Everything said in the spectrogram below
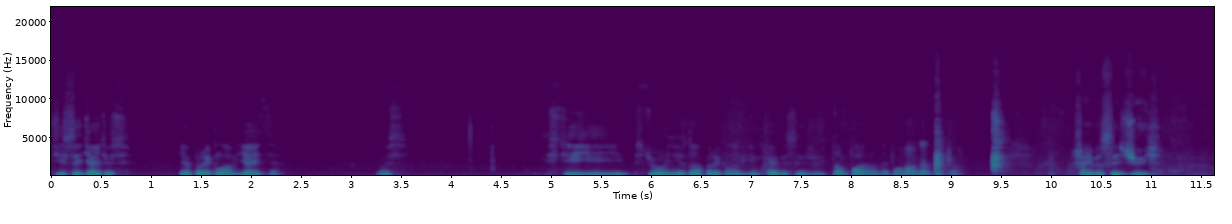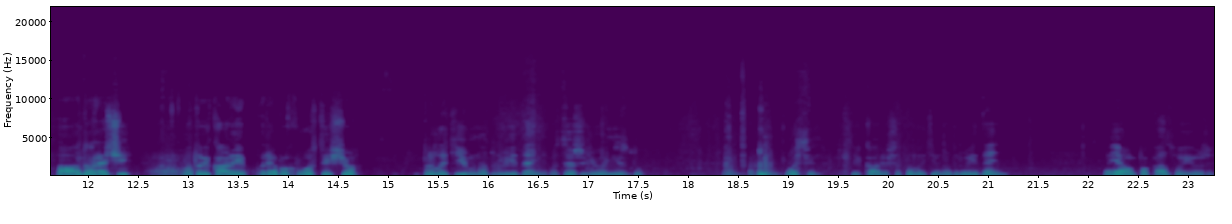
Ці сидять ось. Я переклав яйця. Ось. Цієї, з цього гнізда переклав їм, хай висиджують. Там пара непогана така. Хай висиджують. А, до речі, отой карий рябохвостий, що прилетів на другий день, оце ж його гніздо. Ось він, цей карий, що прилетів на другий день. Ну я вам показую вже.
